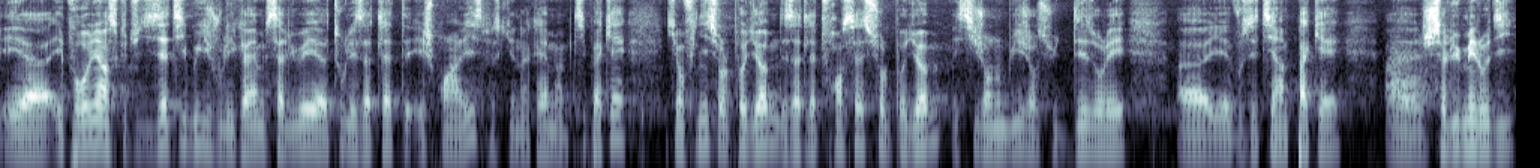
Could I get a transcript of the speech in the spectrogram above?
Et, euh, et pour revenir à ce que tu disais, Thibaut, je voulais quand même saluer euh, tous les athlètes, et je prends la liste parce qu'il y en a quand même un petit paquet qui ont fini sur le podium, des athlètes français sur le podium. Et si j'en oublie, j'en suis désolé. Euh, vous étiez un paquet. Euh, je salue Mélodie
